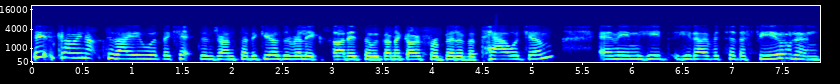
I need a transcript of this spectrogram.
It's coming up today with the captain's run, so the girls are really excited. So we're going to go for a bit of a power gym, and then head head over to the field and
